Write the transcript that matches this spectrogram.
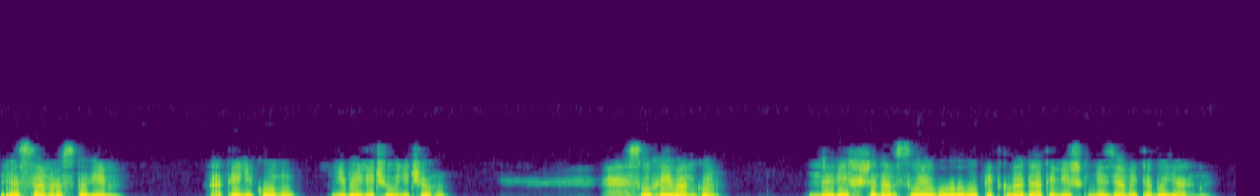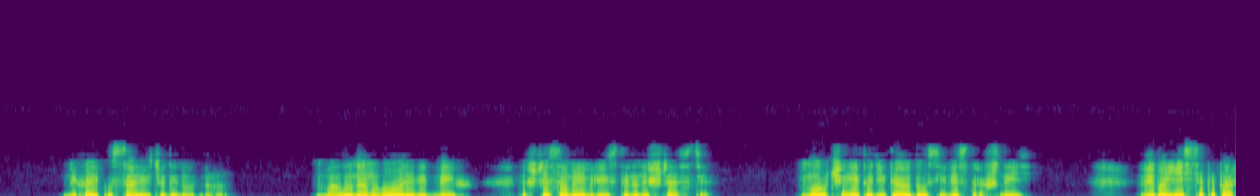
Я сам розповім, а ти нікому, ніби й не чув нічого. Слухай, Іванко, навіщо нам свою голову підкладати між князями та боярами? Нехай кусають один одного. Мало нам горя від них, та ще самим лізти на нещастя. Мовчи тоді, Теодосій, не страшний. Не боїшся тепер?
